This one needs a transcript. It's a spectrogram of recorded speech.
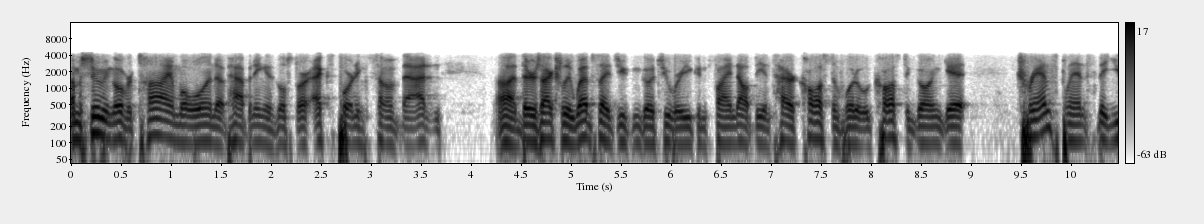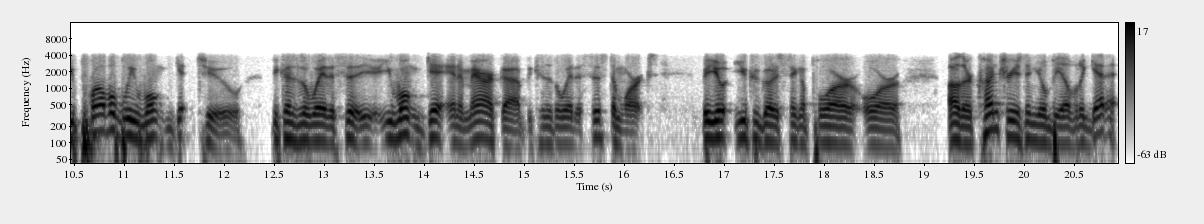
I'm assuming over time what will end up happening is they'll start exporting some of that and uh, there's actually websites you can go to where you can find out the entire cost of what it would cost to go and get transplants that you probably won't get to because of the way the you won't get in America because of the way the system works. But you you could go to Singapore or other countries, and you'll be able to get it.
